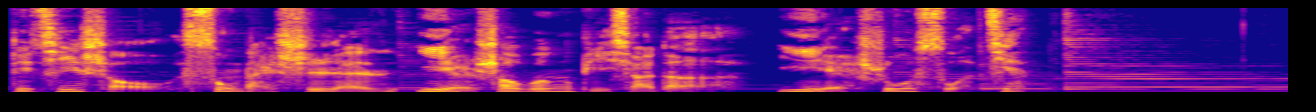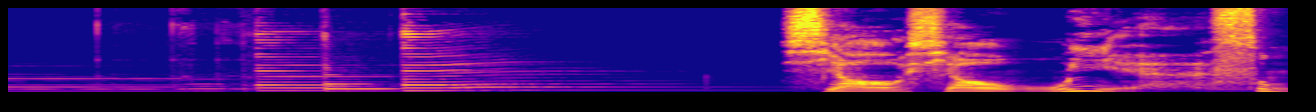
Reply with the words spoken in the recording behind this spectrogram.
第七首，宋代诗人叶绍翁笔下的《夜书所见》。萧萧梧叶送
